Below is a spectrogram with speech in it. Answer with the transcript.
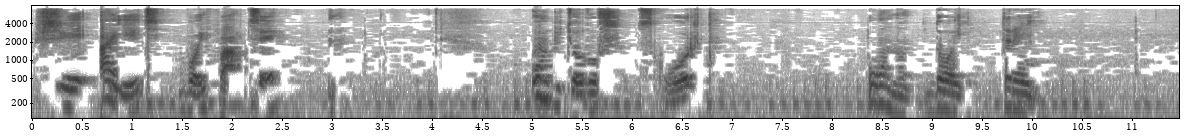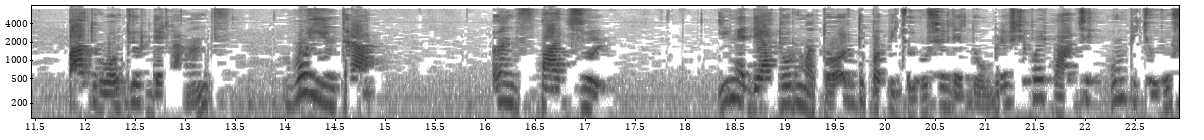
și aici voi face un picioruș scurt, 1, 2, 3, 4 ochiuri de lanț, voi intra în spațiul imediat următor, după piciorușele duble și voi face un picioruș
